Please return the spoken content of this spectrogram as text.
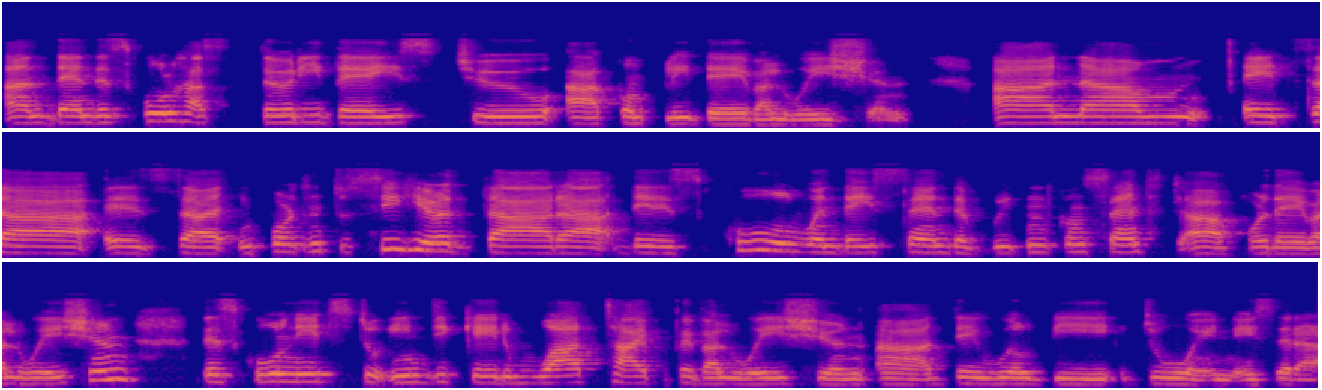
and then the school has 30 days to uh, complete the evaluation. And um, it's, uh, it's uh, important to see here that uh, the school, when they send the written consent uh, for the evaluation, the school needs to indicate what type of evaluation uh, they will be doing. Is it an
